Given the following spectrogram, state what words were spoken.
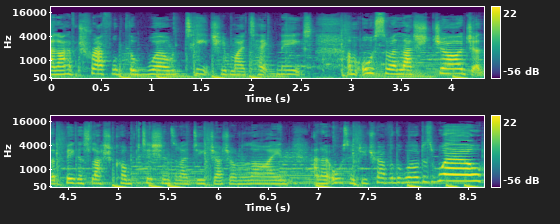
and I have traveled the world teaching my techniques. I'm also a lash judge at the biggest lash competitions and I do judge online. And I also do travel the world as well,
